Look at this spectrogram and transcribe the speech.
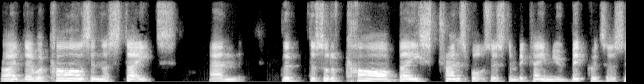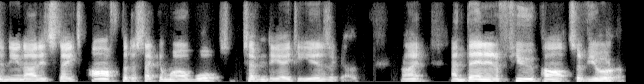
right? There were cars in the States and the, the sort of car based transport system became ubiquitous in the United States after the Second World War, 70, 80 years ago, right? And then in a few parts of Europe.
